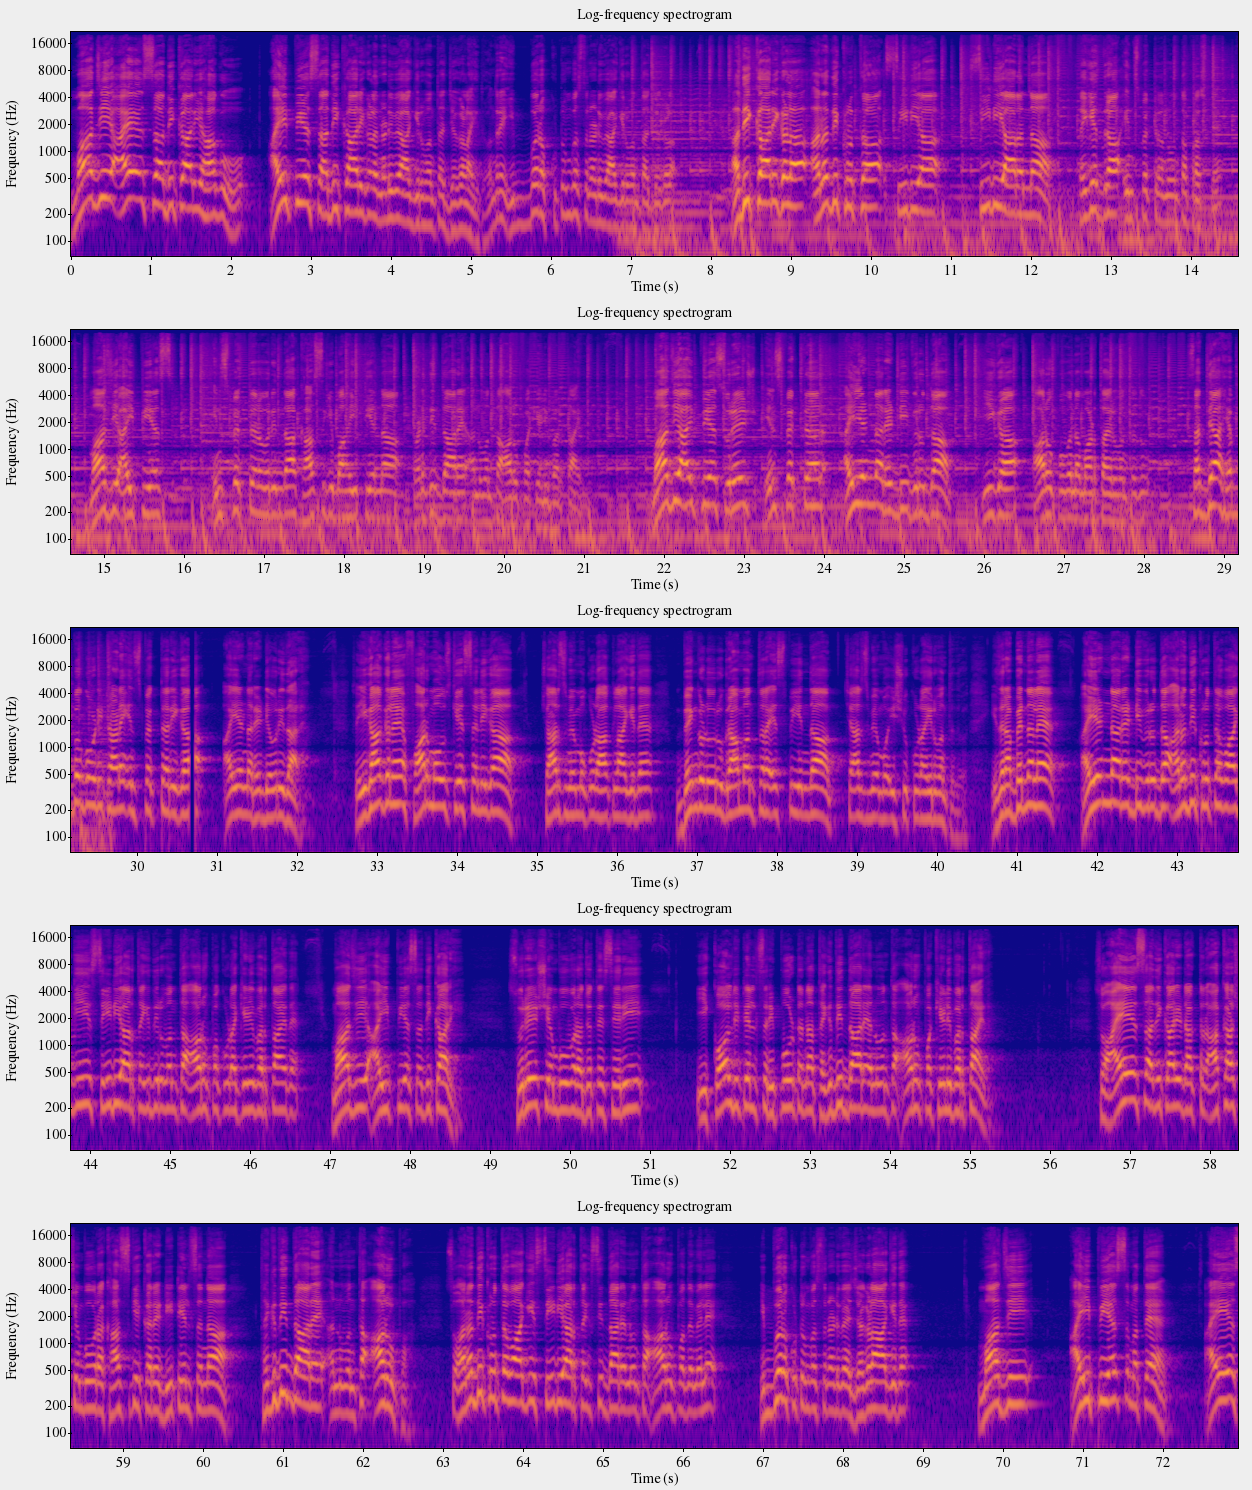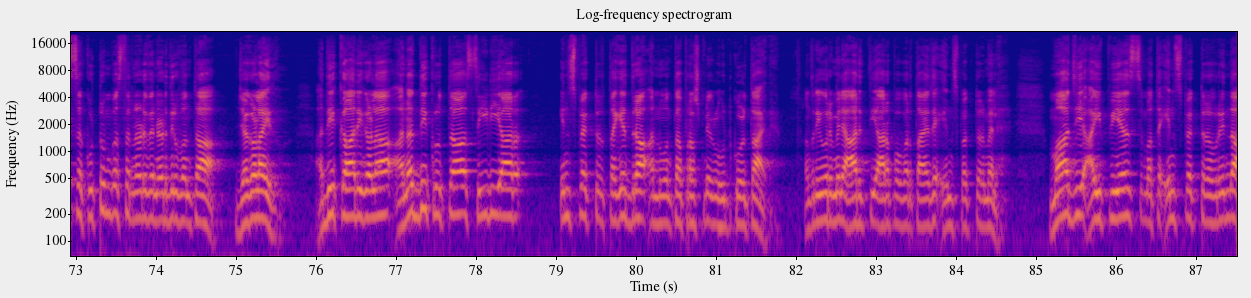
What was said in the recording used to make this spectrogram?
ಮಾಜಿ I A S ಅಧಿಕಾರಿ ಹಾಗೂ ಐ ಪಿ ಎಸ್ ಅಧಿಕಾರಿಗಳ ನಡುವೆ ಆಗಿರುವಂಥ ಜಗಳ ಇದು. ಅಂದರೆ ಇಬ್ಬರ ಕುಟುಂಬಸ್ಥರ ನಡುವೆ ಆಗಿರುವಂಥ ಜಗಳ. ಅಧಿಕಾರಿಗಳ ಅನಧಿಕೃತ ಸಿ ಡಿ ಸಿ ಡಿ ಆರನ್ನು ತೆಗೆದ್ರ ಇನ್ಸ್ಪೆಕ್ಟರ್ ಅನ್ನುವಂಥ ಪ್ರಶ್ನೆ. ಮಾಜಿ ಐ ಪಿ ಎಸ್ ಇನ್ಸ್ಪೆಕ್ಟರ್ ಅವರಿಂದ ಖಾಸಗಿ ಮಾಹಿತಿಯನ್ನು ಪಡೆದಿದ್ದಾರೆ ಅನ್ನುವಂಥ ಆರೋಪ ಕೇಳಿ ಬರ್ತಾ ಇದೆ. ಮಾಜಿ I P S Suresh, inspector Ayyanna Reddy ವಿರುದ್ಧ ಈಗ ಆರೋಪವನ್ನು ಮಾಡ್ತಾ ಇರುವಂಥದ್ದು ಸದ್ಯ ಹೆಬ್ಬಗೋಡಿ ಠಾಣೆ ಇನ್ಸ್ಪೆಕ್ಟರ್ ಈಗ ಅಯ್ಯಣ್ಣ ರೆಡ್ಡಿ ಅವರಿದ್ದಾರೆ. ಸೊ ಈಗಾಗಲೇ ಫಾರ್ಮ್ ಹೌಸ್ ಕೇಸಲ್ಲಿ ಈಗ ಚಾರ್ಜ್ ಮೆಮೊ ಕೂಡ ಹಾಕಲಾಗಿದೆ. ಬೆಂಗಳೂರು ಗ್ರಾಮಾಂತರ ಎಸ್ ಪಿಯಿಂದ ಚಾರ್ಜ್ ಮೆಮೊ ಇಶ್ಯೂ ಕೂಡ ಇರುವಂಥದ್ದು. ಇದರ ಬೆನ್ನಲ್ಲೇ ಅಯ್ಯಣ್ಣ ರೆಡ್ಡಿ ವಿರುದ್ಧ ಅನಧಿಕೃತವಾಗಿ ಸಿ ಡಿ ಆರ್ ತೆಗೆದಿರುವಂಥ ಆರೋಪ ಕೂಡ ಕೇಳಿ ಬರ್ತಾ ಇದೆ. ಮಾಜಿ ಐ ಪಿ ಎಸ್ ಅಧಿಕಾರಿ ಸುರೇಶ್ ಎಂಬುವರ ಜೊತೆ ಸೇರಿ ಈ ಕಾಲ್ ಡೀಟೇಲ್ಸ್ ರಿಪೋರ್ಟನ್ನು ತೆಗೆದಿದ್ದಾರೆ ಅನ್ನುವಂಥ ಆರೋಪ ಕೇಳಿ ಬರ್ತಾ ಇದೆ. ಸೊ ಐ ಎ ಎಸ್ ಅಧಿಕಾರಿ ಡಾಕ್ಟರ್ ಆಕಾಶ್ ಎಂಬುವರ ಖಾಸಗಿ ಕರೆ ಡೀಟೇಲ್ಸನ್ನು ತೆಗೆದಿದ್ದಾರೆ ಅನ್ನುವಂಥ ಆರೋಪ. ಸೊ ಅನಧಿಕೃತವಾಗಿ ಸಿ ಡಿ ಆರ್ ತೆಗೆಸಿದ್ದಾರೆ ಅನ್ನುವಂಥ ಆರೋಪದ ಮೇಲೆ ಇಬ್ಬರ ಕುಟುಂಬಸ್ಥರ ನಡುವೆ ಜಗಳ ಆಗಿದೆ. ಮಾಜಿ ಐ ಪಿ ಎಸ್ ಮತ್ತು ಐ ಎ ಎಸ್ ಕುಟುಂಬಸ್ಥರ ನಡುವೆ ನಡೆದಿರುವಂಥ ಜಗಳ ಇದು. ಅಧಿಕಾರಿಗಳ ಅನಧಿಕೃತ ಸಿ ಡಿ ಆರ್ ಇನ್ಸ್ಪೆಕ್ಟರ್ ತೆಗೆದ್ರ ಅನ್ನುವಂಥ ಪ್ರಶ್ನೆಗಳು ಹುಟ್ಕೊಳ್ತಾ ಇದೆ. ಅಂದರೆ ಇವರ ಮೇಲೆ ಆ ರೀತಿ ಆರೋಪ ಬರ್ತಾ ಇದೆ ಇನ್ಸ್ಪೆಕ್ಟರ್ ಮೇಲೆ. ಮಾಜಿ ಐ ಪಿ ಎಸ್ ಮತ್ತು ಇನ್ಸ್ಪೆಕ್ಟರ್ ಅವರಿಂದ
